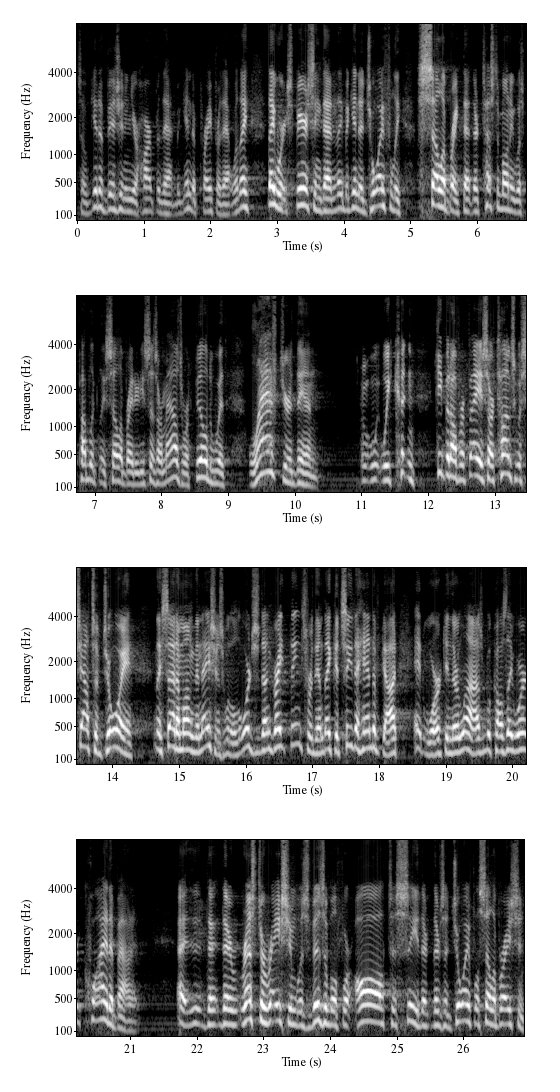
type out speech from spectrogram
So get a vision in your heart for that and begin to pray for that. Well, they, they were experiencing that and they began to joyfully celebrate that. Their testimony was publicly celebrated. He says, Our mouths were filled with laughter then. We, we couldn't keep it off our face, our tongues with shouts of joy. They said among the nations, Well, the Lord's done great things for them. They could see the hand of God at work in their lives because they weren't quiet about it. Uh, the, their restoration was visible for all to see. There, there's a joyful celebration.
